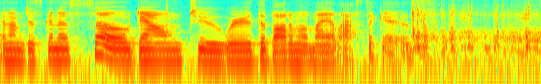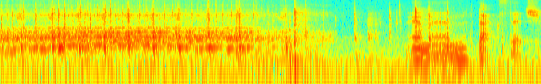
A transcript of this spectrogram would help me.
and I'm just going to sew down to where the bottom of my elastic is. And then back stitch.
